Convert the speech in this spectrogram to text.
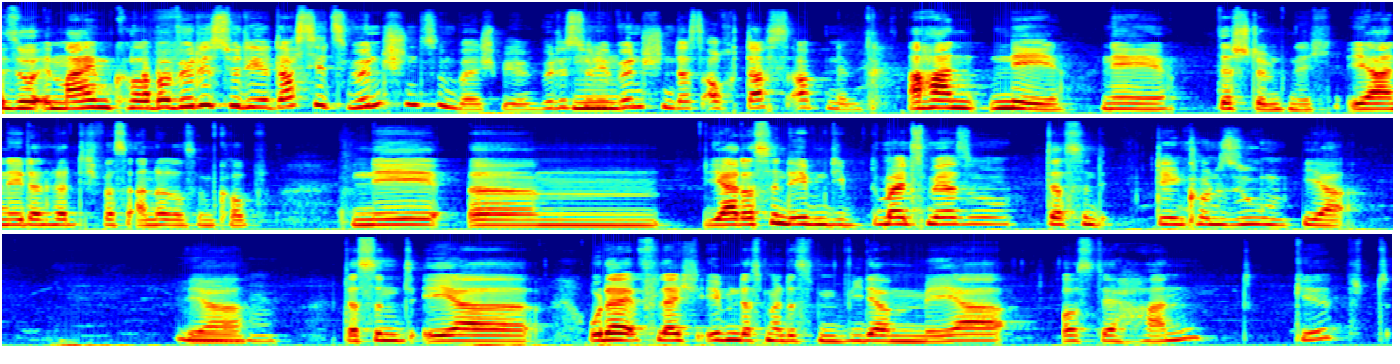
so in meinem Kopf. Aber würdest du dir das jetzt wünschen zum Beispiel? Würdest du dir wünschen, dass auch das abnimmt? aha, nee, nee, das stimmt nicht. Ja, nee, dann hätte ich was anderes im Kopf. Nee, ähm, ja, das sind eben die, Du meinst mehr so das sind, den Konsum. ja. Ja. Mhm. Das sind eher, oder vielleicht eben, dass man das wieder mehr aus der Hand gibt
